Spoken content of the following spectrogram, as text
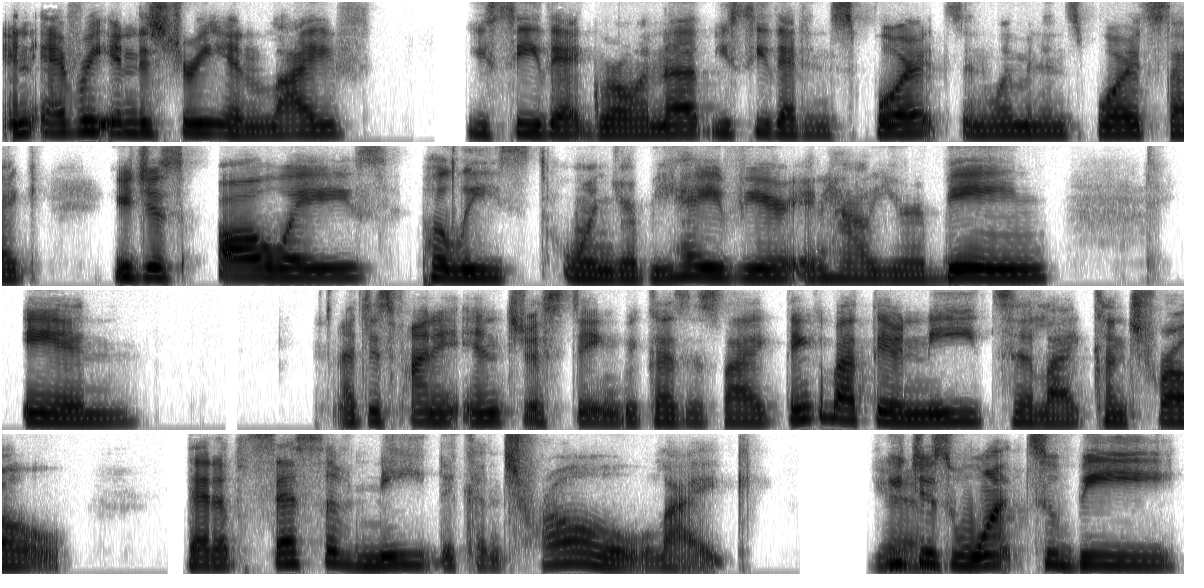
in every industry in life, you see that growing up. You see that in sports and women in sports. Like you're just always policed on your behavior and how you're being. And I just find it interesting because it's like, think about their need to like control, that obsessive need to control. Like, yeah. you just want to be,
